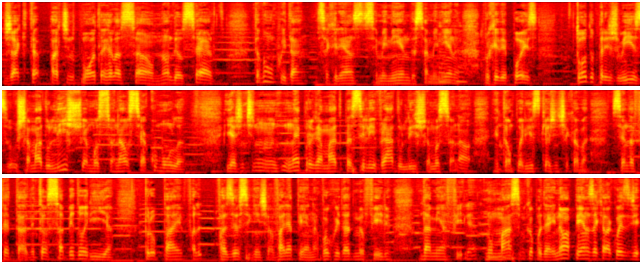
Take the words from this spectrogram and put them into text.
Já que está partindo para uma outra relação, não deu certo, então vamos cuidar dessa criança, desse menino, dessa menina, uhum. porque depois todo prejuízo, o chamado lixo emocional, se acumula. E a gente não é programado para se livrar do lixo emocional. Então, por isso que a gente acaba sendo afetado. Então, sabedoria para o pai fazer o seguinte: ó, vale a pena, vou cuidar do meu filho, da minha filha, no máximo que eu puder. E não apenas aquela coisa de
